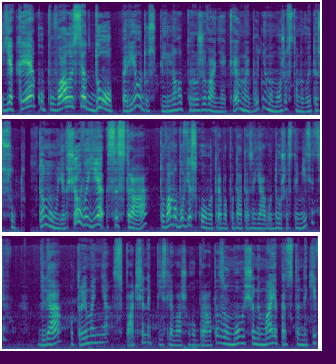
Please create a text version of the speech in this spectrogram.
яке купувалося до періоду спільного проживання, яке в майбутньому може встановити суд. Тому, якщо ви є сестра, то вам обов'язково треба подати заяву до 6 місяців для отримання спадщини після вашого брата за умови, що немає представників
